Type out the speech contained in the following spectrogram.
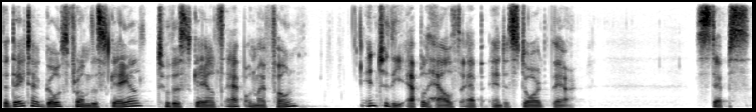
The data goes from the Scale to the Scales app on my phone into the Apple Health app and is stored there. Steps.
